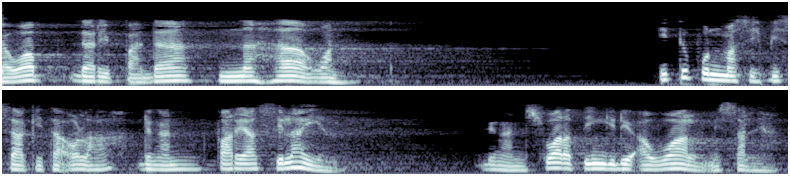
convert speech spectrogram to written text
jawab daripada nahawan. Itu pun masih bisa kita olah dengan variasi lain. Dengan suara tinggi di awal misalnya.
